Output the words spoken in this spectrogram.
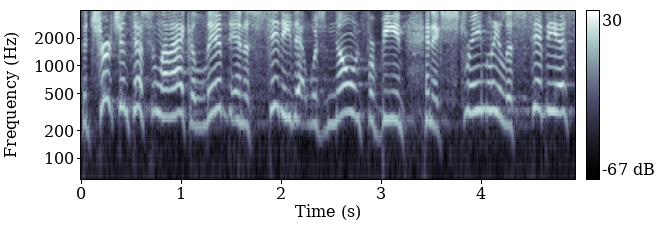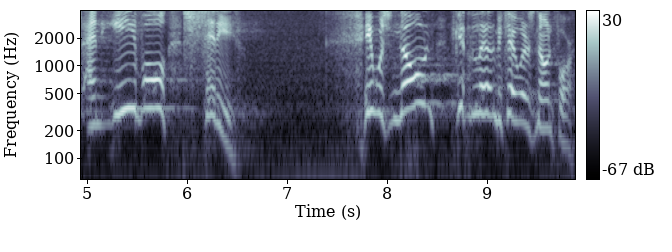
The church in Thessalonica lived in a city that was known for being an extremely lascivious and evil city. It was known, let me tell you what it was known for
